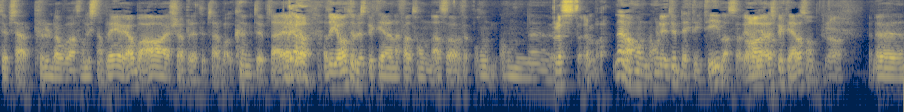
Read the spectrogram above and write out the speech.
Typ såhär, på grund av att hon lyssnar på det och jag bara, ah, jag köper det, typ såhär, bara kung typ såhär. Jag, Ja. jag, alltså jag typ respekterar henne för att hon, alltså, hon, hon eh, Bröstar den bara. Nej men hon, hon är ju typ detektiv alltså. Jag, Ja, ja. jag respekterar sånt. Ja. Eh,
